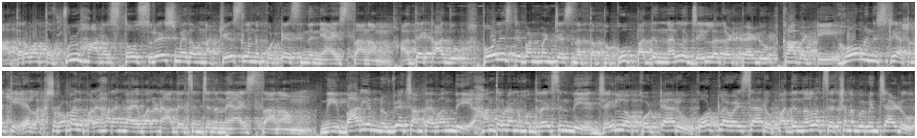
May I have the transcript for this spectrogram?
ఆ తర్వాత ఫుల్ హానర్స్తో సురేష్ మీద ఉన్న కేసులను కొట్టేసింది న్యాయస్థానం. అంతేకాదు పోలీస్ డిపార్ట్మెంట్ చేసిన తప్పుకు పద్దెనిమిది నెలలు జైల్లో గడిపాడు. కాబట్టి హోమ్ మినిస్ట్రీ అతనికి లక్ష రూపాయలు పరిహారంగా ఇవ్వాలని ఆదేశించింది న్యాయస్థానం. నీ భార్యను నువ్వే చంపావంది. హంతకుడని ముద్రేసింది. జైల్లో కొట్టారు. కోర్టులో వేశారు. పద్దెనిమిది నెలల శిక్షణ భవించాడు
